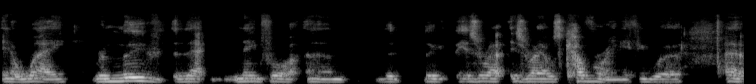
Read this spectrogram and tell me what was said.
in a way, removed that need for um, the, the Israel, Israel's covering, if you were, uh,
